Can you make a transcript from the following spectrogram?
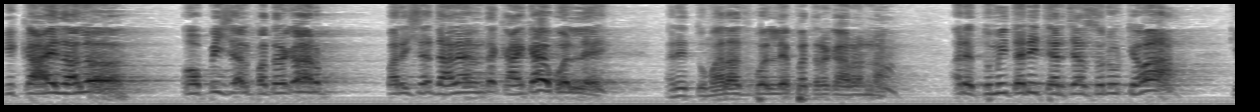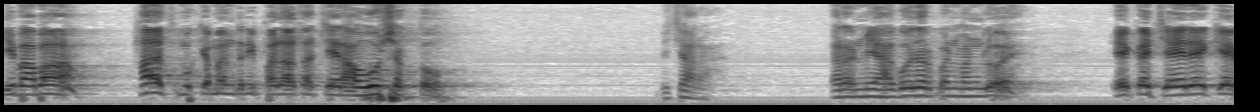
की काय झालं? ऑफिशियल पत्रकार परिषद झाल्यानंतर काय काय बोलले? अरे तुम्हालाच बोलले पत्रकारांना. अरे तुम्ही तरी चर्चा सुरू ठेवा की बाबा हाच मुख्यमंत्री पदाचा चेहरा होऊ शकतो. विचारा. कारण मी अगोदर पण म्हणलोय एक चेहरे के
